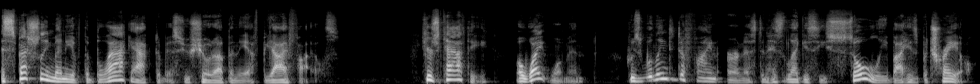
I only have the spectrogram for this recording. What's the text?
especially many of the black activists who showed up in the FBI files. Here's Kathy, a white woman, who's willing to define Ernest and his legacy solely by his betrayal,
